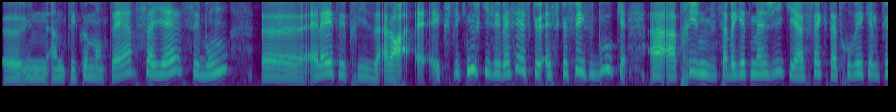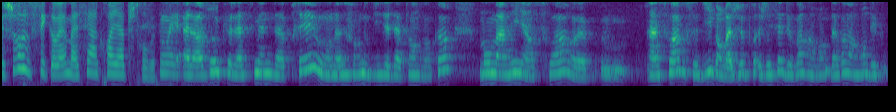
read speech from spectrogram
euh, une, un de tes commentaires. Ça y est, c'est bon, euh, elle a été prise. Alors, explique-nous ce qui s'est passé. Est-ce que, est-ce que Facebook a, a pris une, sa baguette magique et a fait que tu as trouvé quelque chose? C'est quand même assez incroyable, je trouve. Oui, alors donc la semaine d'après, où on, a, on nous disait d'attendre encore, mon mari un soir, euh, un soir se dit bon bah je j'essaie voir d'avoir un rendez-vous.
